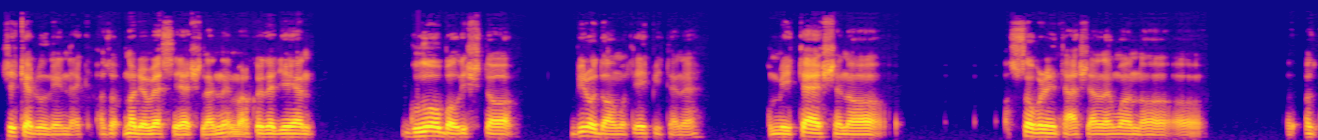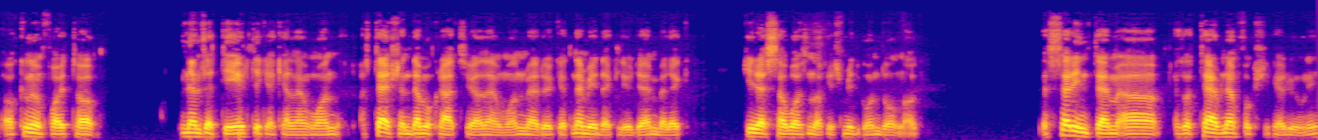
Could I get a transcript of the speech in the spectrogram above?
sikerülnének, az nagyon veszélyes lenne, mert akkor egy ilyen globalista birodalmat építene, ami teljesen a, a szoverenitás ellen van, a, a, a, a különfajta nemzeti értékek ellen van, az teljesen demokrácia ellen van, mert őket nem érdekli, hogy emberek kire szavaznak és mit gondolnak. De szerintem ez a terv nem fog sikerülni,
